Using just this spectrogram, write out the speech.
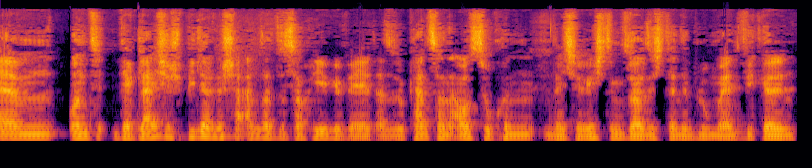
Ähm, und der gleiche spielerische Ansatz ist auch hier gewählt. Also du kannst dann aussuchen, in welche Richtung soll sich deine Blume entwickeln.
